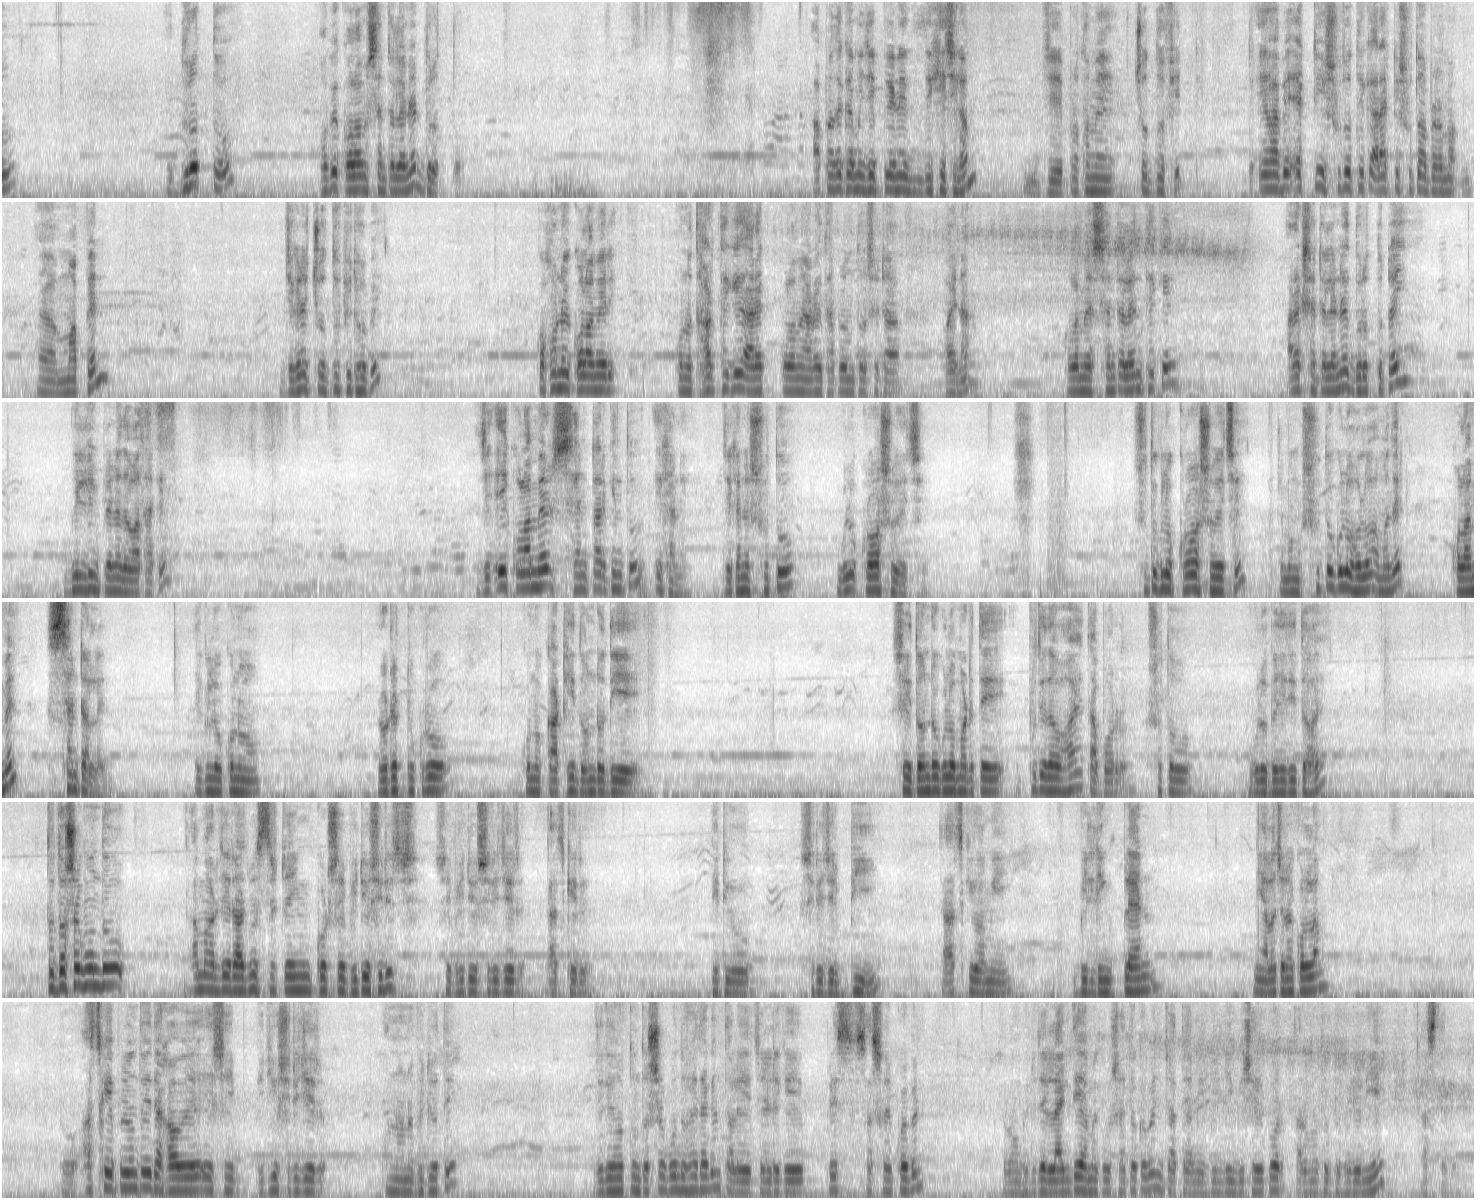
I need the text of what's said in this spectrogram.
দূরত্ব হবে কলাম সেন্টার লাইনের দূরত্ব। আপনাদেরকে আমি যে প্লেনে দেখিয়েছিলাম যে প্রথমে চোদ্দ ফিট তো এভাবে একটি সুতো থেকে আরেকটি সুতো আপনারা মা- আহ, মাপবেন। যেখানে চোদ্দ ফিট হবে। কখনোই কলামের কোনো ধার থেকে আরেক কলামের আরেক ধার পর্যন্ত সেটা হয় না। কলামের সেন্টার লাইন থেকে আরেক সেন্টার লাইনের দূরত্বটাই বিল্ডিং প্ল্যানে দেওয়া থাকে। যে এই কলামের সেন্টার কিন্তু এখানে যেখানে সুতোগুলো ক্রস হয়েছে। সুতোগুলো ক্রস হয়েছে। এবং সুতোগুলো হলো আমাদের কলামের সেন্টার লাইন এগুলো কোনো রোডের টুকরো, কোনো কাঠি দণ্ড দিয়ে সেই দণ্ডগুলো মাটিতে পুঁতে দেওয়া হয়, তারপর সুতোগুলো বেঁধে দিতে হয়। তো দর্শক বন্ধু, আমার যে রাজমিস্ত্রি ট্রেনিং কোর্সে ভিডিও সিরিজ সেই ভিডিও সিরিজের আজকের ভিডিও সিরিজের বি আজকেও আমি বিল্ডিং প্ল্যান নিয়ে আলোচনা করলাম। তো আজকে এ পর্যন্তই দেখা হবে সেই ভিডিও সিরিজের অন্যান্য ভিডিওতে। যদি নতুন দর্শক বন্ধু হয়ে থাকেন, তাহলে এই চ্যানেলটিকে প্লিজ সাবস্ক্রাইব করবেন এবং ভিডিওতে লাইক দিয়ে আমাকে উৎসাহিত করবেন, যাতে আমি বিল্ডিং বিষয়ের উপর আরও নতুন ভিডিও নিয়ে আসতে পারি।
